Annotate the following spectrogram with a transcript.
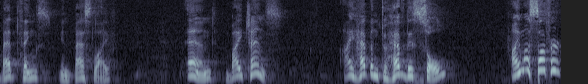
bad things in past life, and by chance I happen to have this soul, I must suffer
